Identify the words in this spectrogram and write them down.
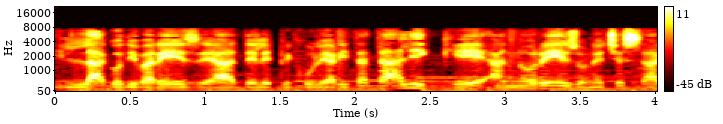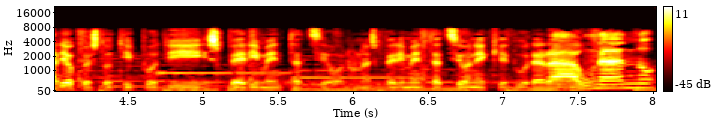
Il lago di Varese ha delle peculiarità tali che hanno reso necessario questo tipo di sperimentazione, una sperimentazione che durerà un anno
